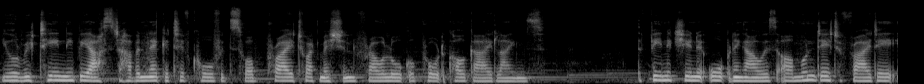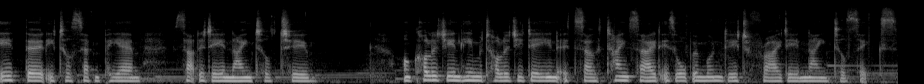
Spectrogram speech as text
you will routinely be asked to have a negative COVID swab prior to admission for our local protocol guidelines. The Phoenix unit opening hours are Monday to Friday 8.30 till 7pm, Saturday 9 till 2. Oncology and Haematology Day at South Tyneside is open Monday to Friday 9 till 6.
